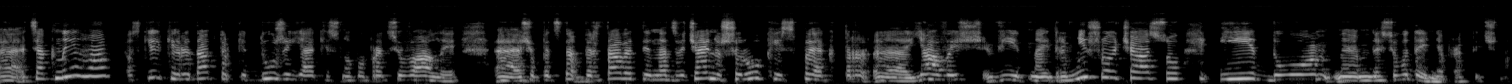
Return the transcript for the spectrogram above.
Е, Ця книга, оскільки редакторки дуже якісно попрацювали, е, щоб представити надзвичайно широкий спектр е, явищ від найдревнішого часу і до ем, сьогодення, практично.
